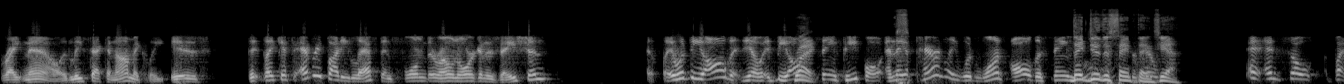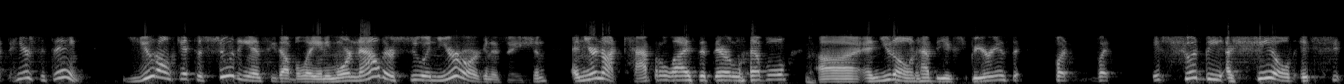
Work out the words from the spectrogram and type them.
right now, at least economically, is that like if everybody left and formed their own organization, it would be all that you know. It'd be all right. the same people, and they apparently would want all the same. Things. They do the same things, yeah. And, and so, but here's the thing: you don't get to sue the NCAA anymore. Now they're suing your organization, and you're not capitalized at their level, uh, and you don't have the experience. But but it should be a shield. It's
